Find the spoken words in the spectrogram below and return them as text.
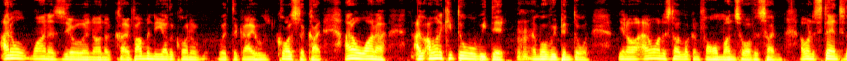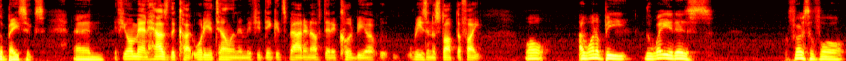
I don't want to zero in on a cut. If I'm in the other corner with the guy who caused the cut, I don't want to. I, I want to keep doing what we did and what we've been doing. You know, I don't want to start looking for home runs all of a sudden. I want to stand to the basics. And If your man has the cut, what are you telling him? If you think it's bad enough that it could be a reason to stop the fight. well, I want to be the way it is. First of all,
